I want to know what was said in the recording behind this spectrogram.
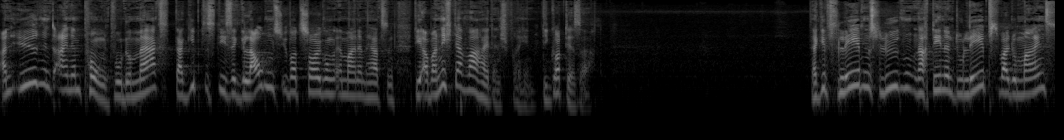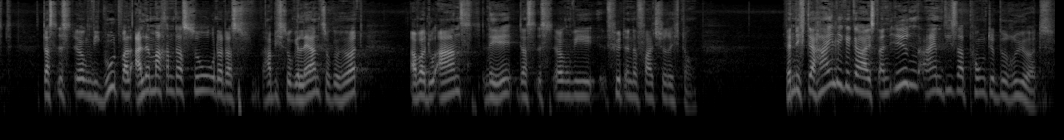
an irgendeinem Punkt, wo du merkst, da gibt es diese Glaubensüberzeugungen in meinem Herzen, die aber nicht der Wahrheit entsprechen, die Gott dir sagt. Da gibt es Lebenslügen, nach denen du lebst, weil du meinst, das ist irgendwie gut, weil alle machen das so oder das habe ich so gelernt, so gehört. Aber du ahnst, nee, das ist irgendwie, führt in eine falsche Richtung. Wenn dich der Heilige Geist an irgendeinem dieser Punkte berührt,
